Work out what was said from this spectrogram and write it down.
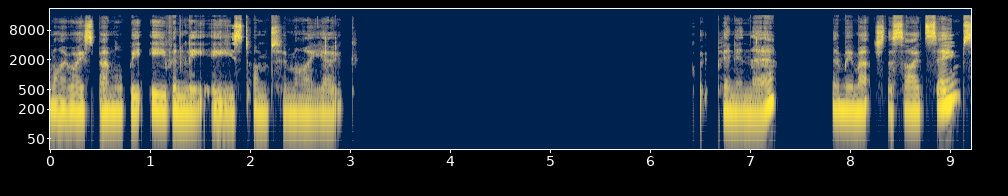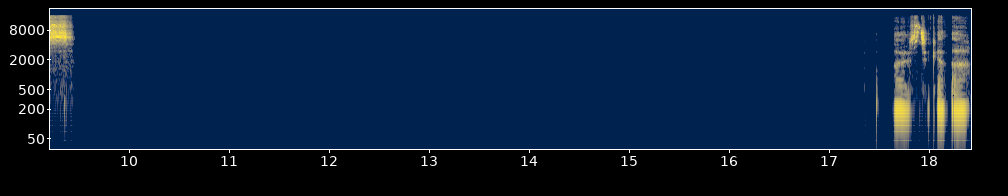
my waistband will be evenly eased onto my yoke. Quick pin in there. Then we match the side seams. Those together.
